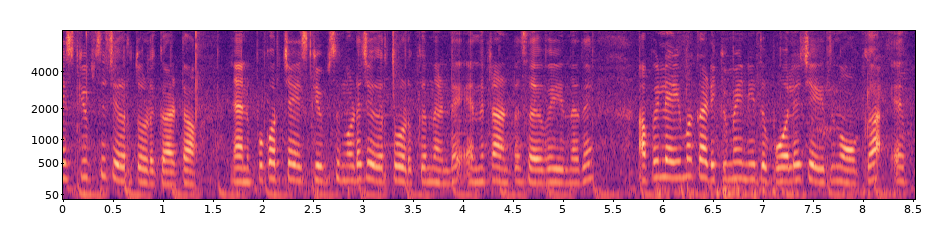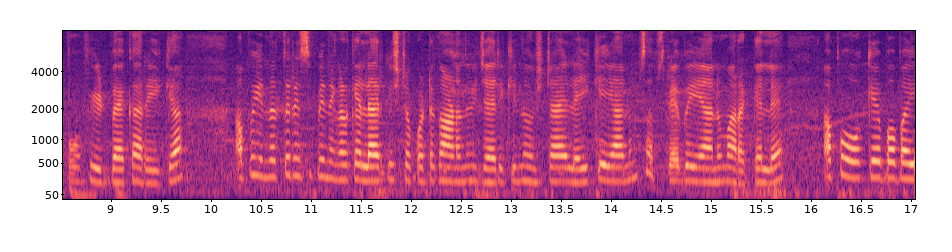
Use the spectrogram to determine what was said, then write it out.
ഐസ് ക്യൂബ്സ് ചേർത്ത് കൊടുക്കുക കേട്ടോ. ഞാനിപ്പോൾ കുറച്ച് ഐസ് ക്യൂബ്സും കൂടെ ചേർത്ത് കൊടുക്കുന്നുണ്ട്. എന്നിട്ടാണ് കേട്ടോ സെർവ് ചെയ്യുന്നത്. അപ്പോൾ ലൈമൊക്കെ അടിക്കുമ്പോൾ ഇനി ഇതുപോലെ ചെയ്ത് നോക്കുക. എപ്പോൾ ഫീഡ്ബാക്ക് അറിയിക്കുക. അപ്പോൾ ഇന്നത്തെ റെസിപ്പി നിങ്ങൾക്ക് എല്ലാവർക്കും ഇഷ്ടപ്പെട്ട് കാണുമെന്ന് വിചാരിക്കുന്നു. ഇഷ്ടമായ ലൈക്ക് ചെയ്യാനും സബ്സ്ക്രൈബ് ചെയ്യാനും മറക്കല്ലേ. അപ്പോൾ ഓക്കെ ബൈ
